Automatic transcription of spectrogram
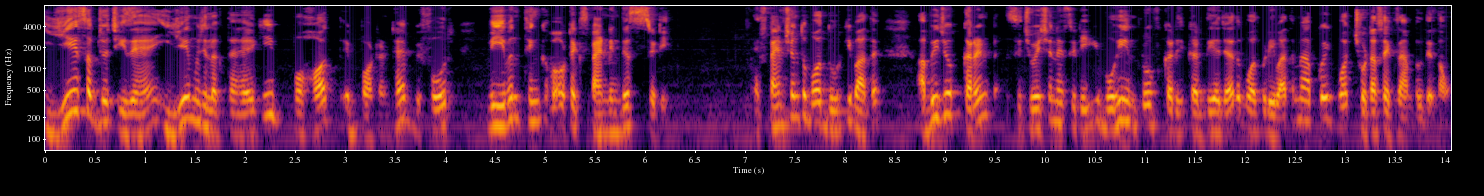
ये सब जो चीज़ें हैं, ये मुझे लगता है कि बहुत इंपॉर्टेंट है before we even think about expanding this city expansion तो बहुत दूर की बात है। अभी जो करंट सिचुएशन है सिटी की, वही इंप्रूव कर कर दिया जाए तो बहुत बड़ी बात है। मैं आपको एक बहुत छोटा सा एग्ज़ाम्पल देता हूँ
